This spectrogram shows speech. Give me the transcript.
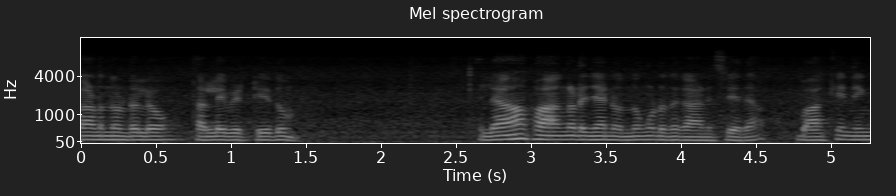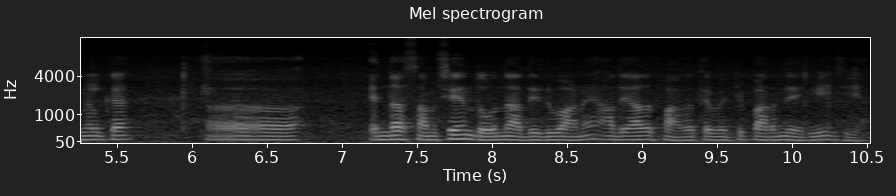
കാണുന്നുണ്ടല്ലോ? തള്ളി വെട്ടിയതും. എല്ലാ ഭാഗങ്ങളും ഞാൻ ഒന്നും കൂടെ ഒന്ന് കാണിച്ചു തരാം. ബാക്കി നിങ്ങൾക്ക് എന്താ സംശയം തോന്നുന്നത് അതിടുവാണ് അതേ അത് ഭാഗത്തെ പറ്റി പറഞ്ഞു തരികയും ചെയ്യാം.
